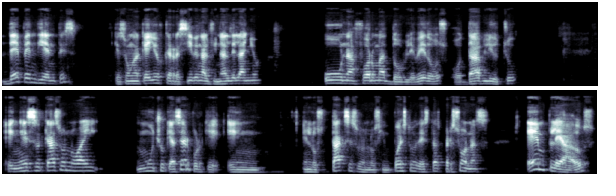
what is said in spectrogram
dependientes, que son aquellos que reciben al final del año una forma W2 o W2, en ese caso no hay mucho que hacer porque en en los taxes o en los impuestos de estas personas empleados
